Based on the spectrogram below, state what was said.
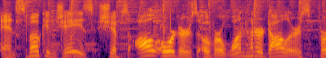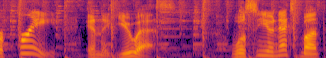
And Smokin' Jays ships all orders over $100 for free in the US. We'll see you next month,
